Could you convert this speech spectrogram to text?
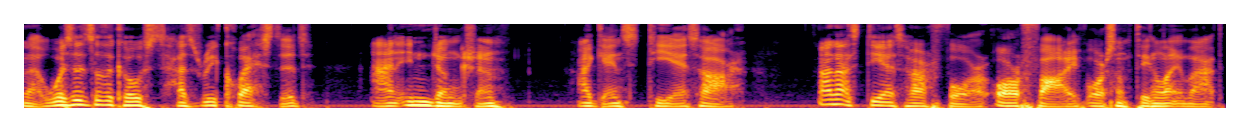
that Wizards of the Coast has requested an injunction against TSR. And that's TSR 4 or 5 or something like that.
